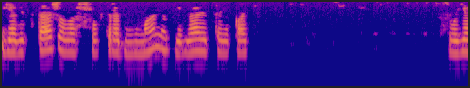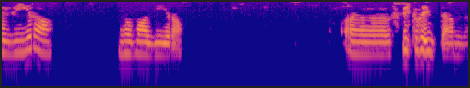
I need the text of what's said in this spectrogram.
я відстежила, що всередині мене з'являється якась своя віра, нова віра, е, світла і темна.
